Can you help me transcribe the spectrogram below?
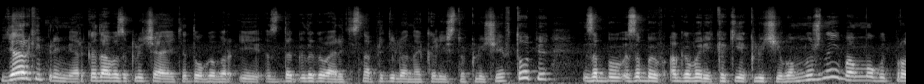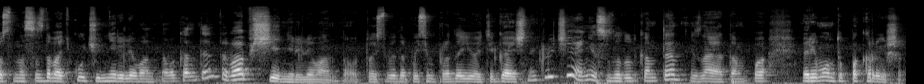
Яркий пример, когда вы заключаете договор и договариваетесь на определенное количество ключей в топе, забыв, забыв оговорить, какие ключи вам нужны, вам могут просто создавать кучу нерелевантного контента, вообще нерелевантного. То есть вы, допустим, продаете гаечные ключи, они создадут контент, не знаю, там по ремонту покрышек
